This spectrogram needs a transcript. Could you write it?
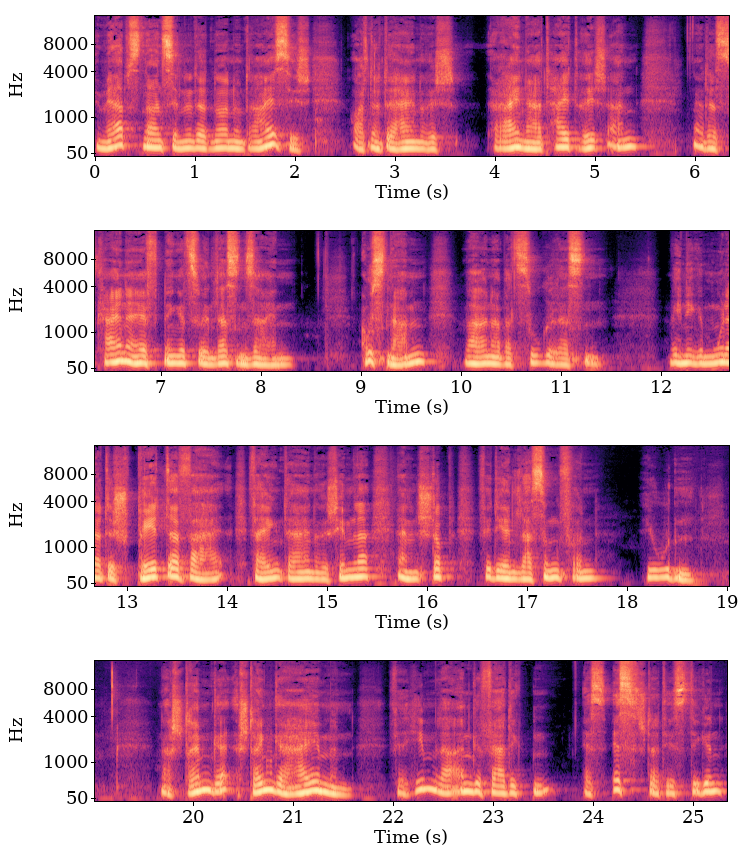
Im Herbst 1939 ordnete Heinrich Reinhard Heydrich an, dass keine Häftlinge zu entlassen seien. Ausnahmen waren aber zugelassen. Wenige Monate später verhängte Heinrich Himmler einen Stopp für die Entlassung von Juden. Nach streng, streng geheimen, für Himmler angefertigten SS-Statistiken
